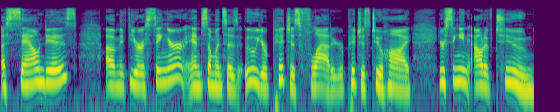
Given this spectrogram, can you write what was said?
a sound is. Um, if you're a singer and someone says, Ooh, your pitch is flat or your pitch is too high, you're singing out of tune.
